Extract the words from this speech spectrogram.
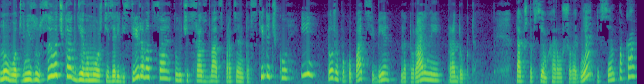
Ну вот, внизу ссылочка, где вы можете зарегистрироваться, получить сразу 20% скидочку и тоже покупать себе натуральный продукт. Так что всем хорошего дня и всем пока!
